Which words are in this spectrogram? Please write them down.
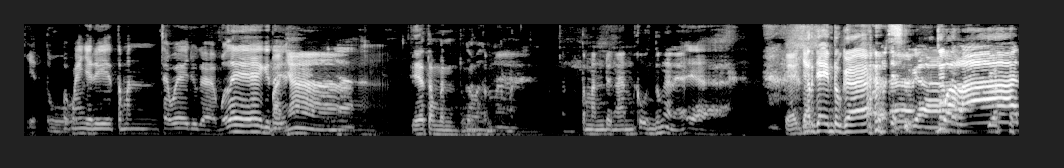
gitu. Pokoknya jadi teman cewek juga boleh gitu ya. banyak. Iya temen. Temen. Teman. dengan keuntungan ya Iya. ya Ngerjain tugas. Juga jualan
